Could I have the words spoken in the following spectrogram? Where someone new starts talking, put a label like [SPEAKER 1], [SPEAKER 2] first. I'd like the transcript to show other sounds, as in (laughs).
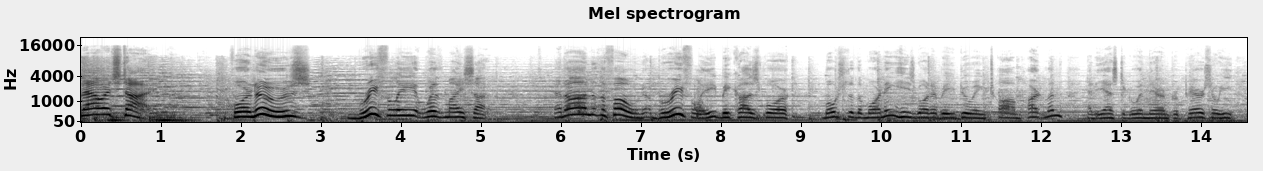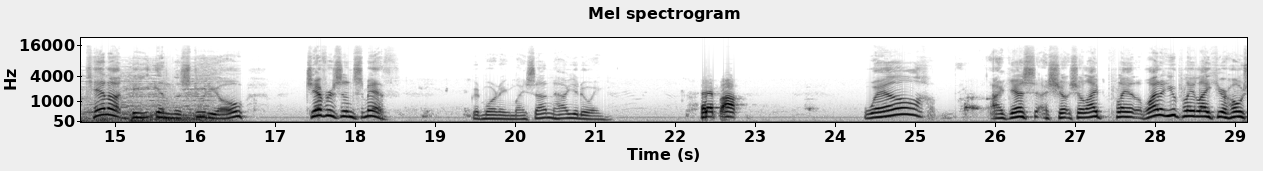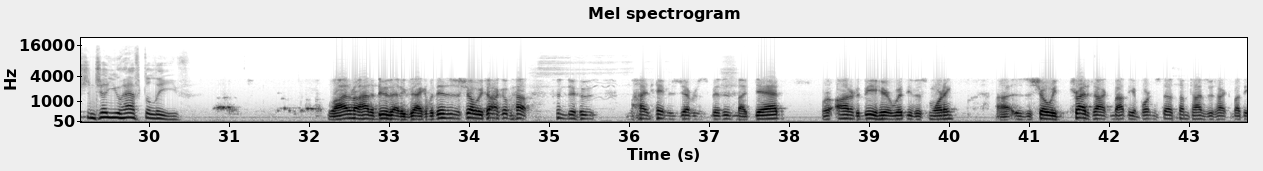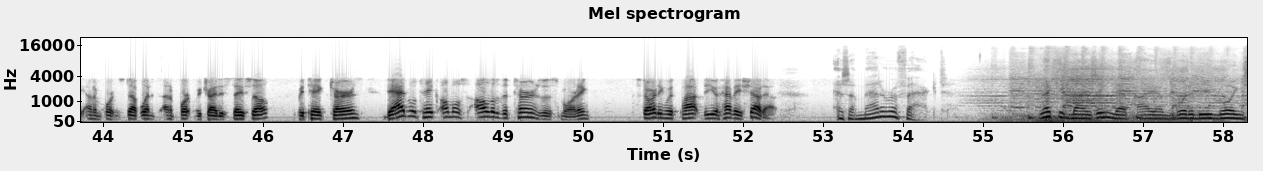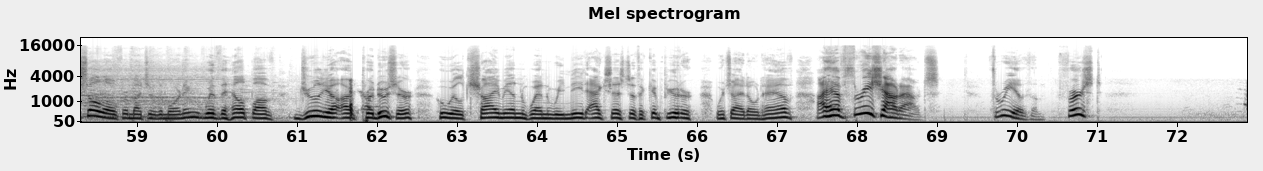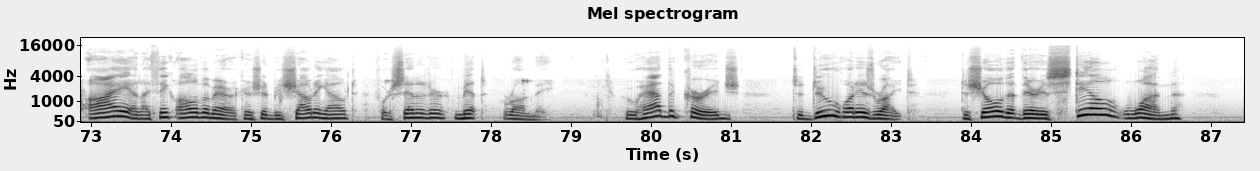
[SPEAKER 1] And now it's time for news briefly with my son. And on the phone, briefly, because for most of the morning he's going to be doing Thom Hartmann and he has to go in there and prepare, so he cannot be in the studio. Jefferson Smith. Good morning, my son. How you doing?
[SPEAKER 2] Hey, Pop.
[SPEAKER 1] Well, I guess shall, shall I play? Why don't you play like your host until you have to leave?
[SPEAKER 2] Well, I don't know how to do that exactly, but this is a show we talk about (laughs) the news. My name is Jefferson Smith. This is my dad. We're honored to be here with you this morning. Uh, this is a show we try to talk about the important stuff. Sometimes we talk about the unimportant stuff. When it's unimportant, we try to say so. We take turns. Dad will take almost all of the turns this morning. Starting with Pop, do you have a shout out?
[SPEAKER 1] As a matter of fact, recognizing that I am going to be going solo for much of the morning with the help of Julia, our producer, who will chime in when we need access to the computer, which I don't have. I have three shout outs, three of them. First, I and I think all of America should be shouting out for Senator Mitt Romney, who had the courage to do what is right, to show that there is still one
